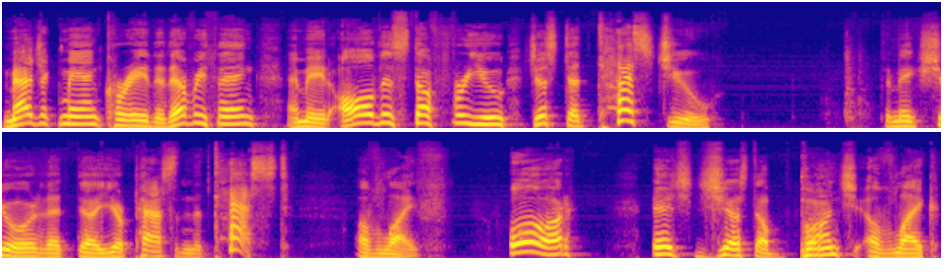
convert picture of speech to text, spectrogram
Magic Man created everything and made all this stuff for you just to test you to make sure that uh, you're passing the test of life. Or it's just a bunch of like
